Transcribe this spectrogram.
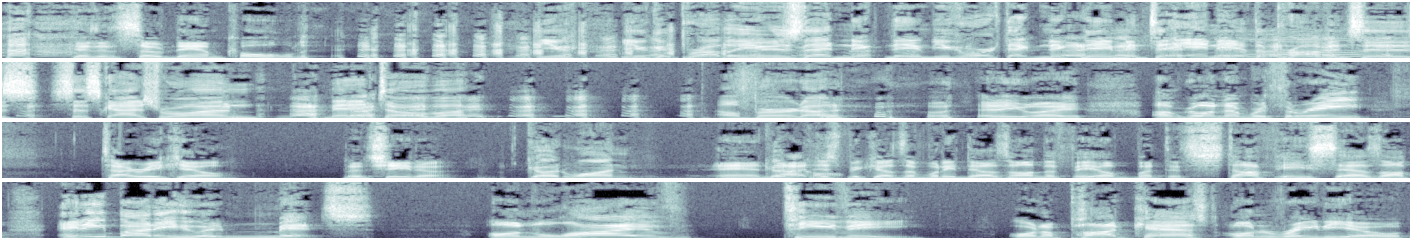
Because it's so damn cold. you you could probably use that nickname. You can work that nickname into any of the provinces: Saskatchewan, Manitoba, Alberta. anyway, I'm going number three. Tyreek Hill, the cheetah. Good one. And Good not call. just because of what he does on the field, but the stuff he says off. Anybody who admits on live TV, on a podcast, on radio,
